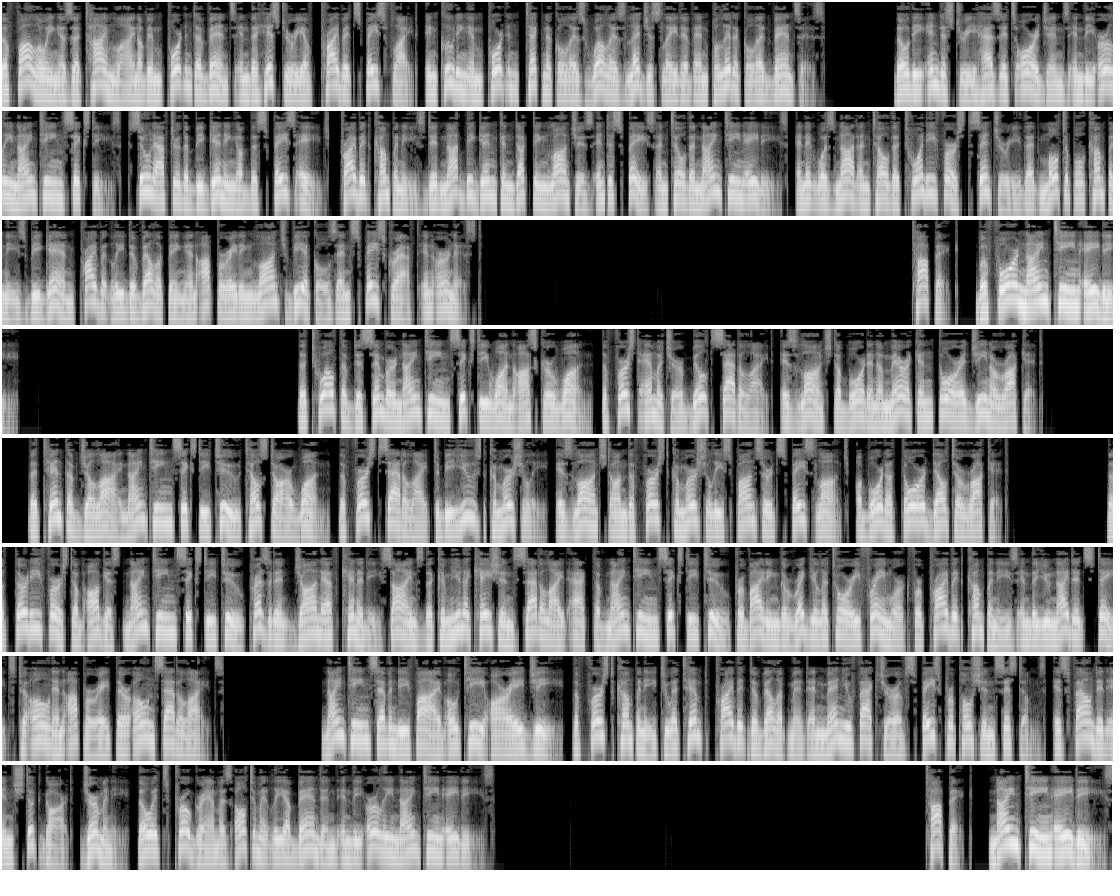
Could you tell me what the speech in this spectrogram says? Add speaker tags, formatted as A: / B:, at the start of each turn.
A: The following is a timeline of important events in the history of private spaceflight, including important technical as well as legislative and political advances. Though the industry has its origins in the early 1960s, soon after the beginning of the space age, private companies did not begin conducting launches into space until the 1980s, and it was not until the 21st century that multiple companies began privately developing and operating launch vehicles and spacecraft in earnest. Topic: Before 1980. The 12th of December 1961 Oscar 1, the first amateur-built satellite, is launched aboard an American Thor Agena rocket. The 10th of July 1962 Telstar 1, the first satellite to be used commercially, is launched on the first commercially sponsored space launch aboard a Thor Delta rocket. The 31st of August 1962 President John F. Kennedy signs the Communications Satellite Act of 1962 providing the regulatory framework for private companies in the United States to own and operate their own satellites. 1975 OTRAG, the first company to attempt private development and manufacture of space propulsion systems, is founded in Stuttgart, Germany, though its program is ultimately abandoned in the early 1980s. Topic 1980s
